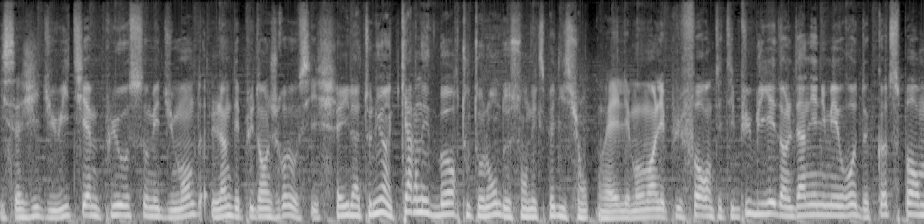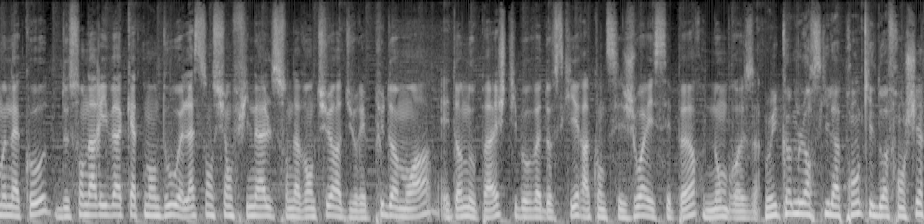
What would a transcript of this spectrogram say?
Il s'agit du huitième plus haut sommet du monde, l'un des plus dangereux aussi. Et il a tenu un carnet de bord tout au long de son expédition. Oui, les moments les plus forts ont été publiés dans le dernier numéro de Code Sport Monaco. De son arrivée à Katmandou à l'ascension finale, son aventure a duré plus d'un mois. Et dans nos pages, Thibaut Wadowski raconte ses joies et ses peurs, nombreuses. Oui, comme lorsqu'il apprend qu'il doit franchir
